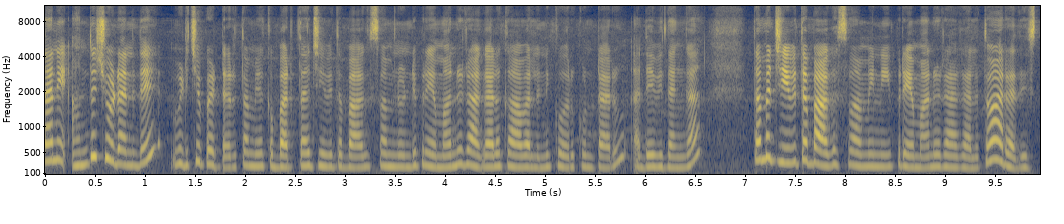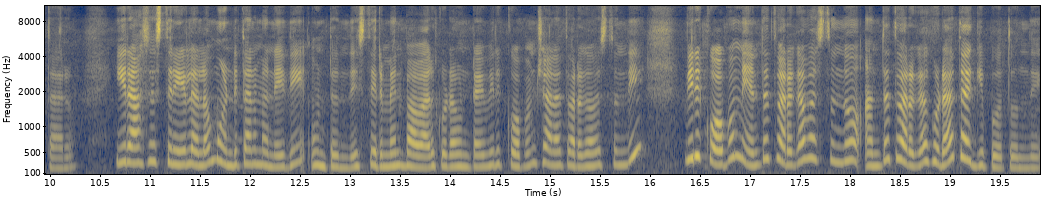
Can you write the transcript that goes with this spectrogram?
దాన్ని అంతు చూడనిదే విడిచిపెట్టారు. తమ యొక్క భర్త జీవిత భాగస్వామి నుండి ప్రేమానురాగాలు కావాలని కోరుకుంటారు. అదేవిధంగా తమ జీవిత భాగస్వామిని ప్రేమానురాగాలతో ఆరాధిస్తారు. ఈ రాశి స్త్రీలలో మొండితనం అనేది ఉంటుంది. స్థిరమైన భావాలు కూడా ఉంటాయి. వీరి కోపం చాలా త్వరగా వస్తుంది. వీరి కోపం ఎంత త్వరగా వస్తుందో అంత త్వరగా కూడా తగ్గిపోతుంది.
